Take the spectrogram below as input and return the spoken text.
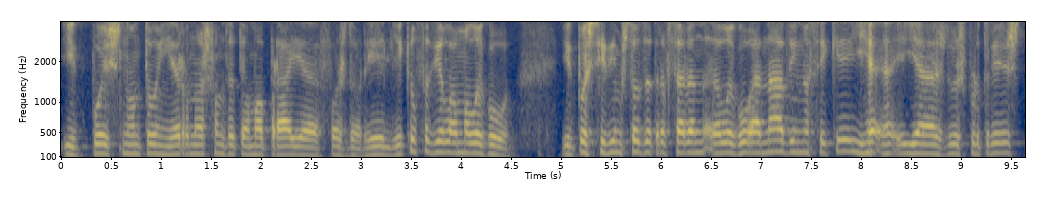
e depois, se não estou em erro, nós fomos até uma praia Foz de Orelha e aquilo fazia lá uma lagoa. E depois decidimos todos atravessar a, a lagoa a nada e não sei o quê, e, a, e às duas por três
